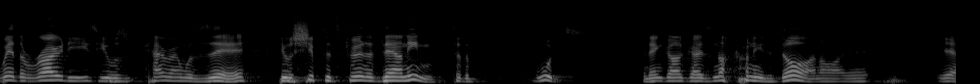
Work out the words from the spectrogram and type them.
where the road is, he was, caravan was there, he was shifted further down in to the woods. And then God goes, knock on his door. And I'm like, yeah, yeah,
